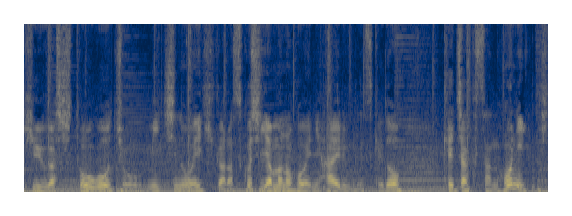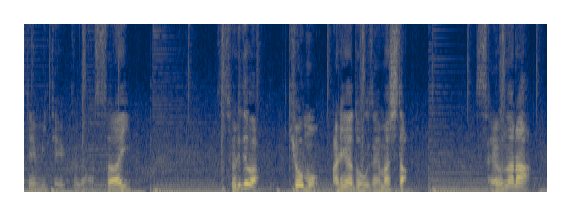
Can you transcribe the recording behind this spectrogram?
日向市東郷町道の駅から少し山の方へに入るんですけどケチャクさんの方に来てみてください。それでは今日もありがとうございました。さようなら。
